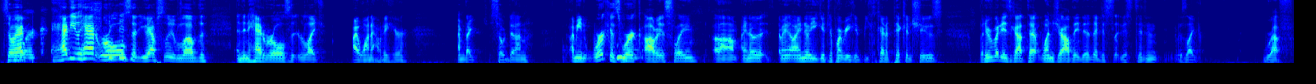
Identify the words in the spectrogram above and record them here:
So have work. have you had roles that you absolutely loved, and then had roles that you're like, I want out of here. I'm like so done. I mean, work is work, obviously. Um, I know. I mean, I know you get to a point where you can, you can kind of pick and choose, but everybody's got that one job they did that just just didn't. It was like rough.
